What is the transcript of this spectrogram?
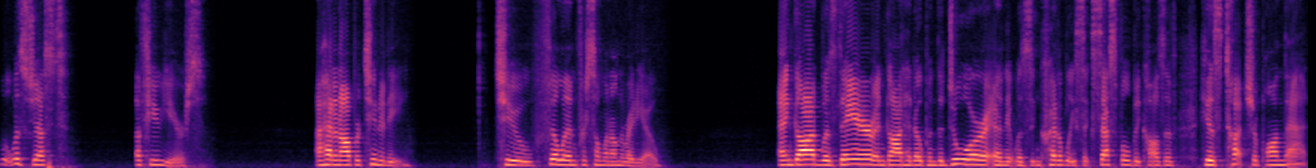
was just a few years. I had an opportunity to fill in for someone on the radio and God was there, and God had opened the door, and it was incredibly successful because of His touch upon that.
